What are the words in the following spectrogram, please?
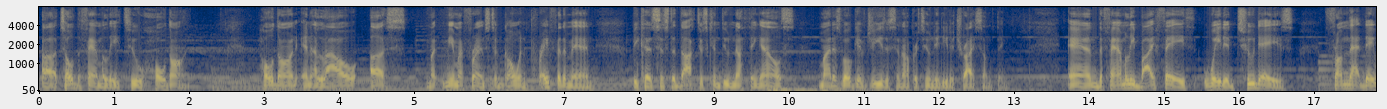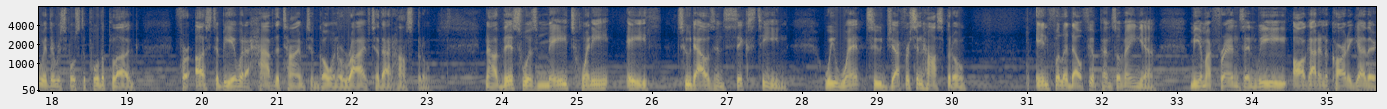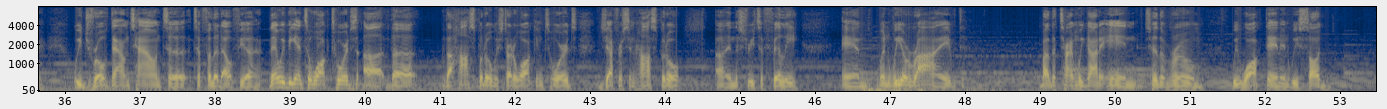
uh, told the family to hold on hold on and allow us, my, me and my friends, to go and pray for the man because since the doctors can do nothing else, might as well give Jesus an opportunity to try something. And the family, by faith, waited two days from that day where they were supposed to pull the plug for us to be able to have the time to go and arrive to that hospital. Now, this was May 28th, 2016. We went to Jefferson Hospital in Philadelphia, Pennsylvania, me and my friends, and we all got in a car together. We drove downtown to, to Philadelphia. Then we began to walk towards uh, the, the hospital. We started walking towards Jefferson Hospital uh, in the streets of Philly. And when we arrived, by the time we got in to the room, we walked in and we saw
